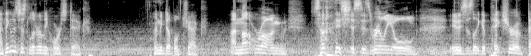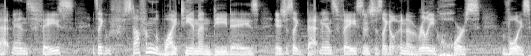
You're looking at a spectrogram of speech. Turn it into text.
I think it was just literally horse dick. Let me double check. I'm not wrong. So it's just it's really old. It was just like a picture of Batman's face. It's like stuff from the YTMND days. It was just like Batman's face, and it's just like a, in a really hoarse voice.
